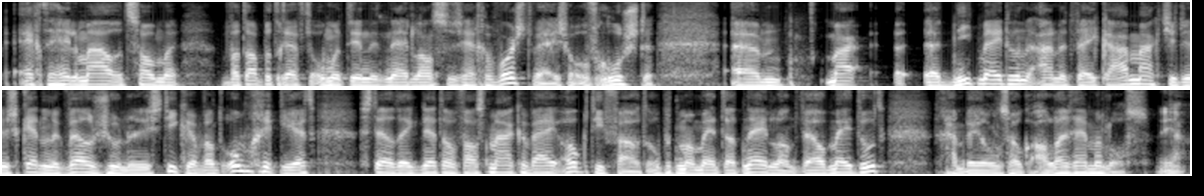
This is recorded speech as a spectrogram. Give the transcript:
echt helemaal, het zal me wat dat betreft... om het in het Nederlands te zeggen, worst wezen of roesten. Um, maar het niet meedoen aan het WK maakt je dus kennelijk wel journalistieker. Want omgekeerd, stelde ik net al vast, maken wij ook die fout. Op het moment dat Nederland wel meedoet, gaan bij ons ook alle remmen los. Ja.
